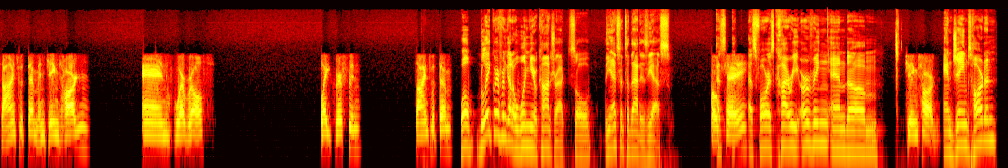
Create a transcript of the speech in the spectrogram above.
signs with them and James Harden and whoever else, Blake Griffin, signs with them? Well, Blake Griffin got a one-year contract, so the answer to that is yes. As- Okay, As, far as Kyrie Irving and um, James Harden. and James Harden,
